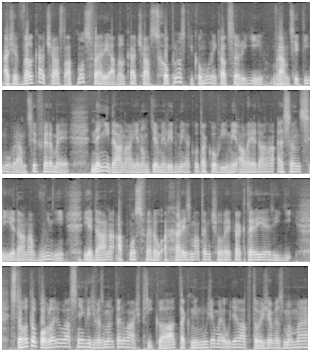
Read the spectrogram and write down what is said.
a že velká část atmosféry a velká část schopnosti komunikace lidí v rámci týmu, v rámci firmy není dána jenom těmi lidmi jako takovými, ale je dána esencí, je dána vůní, je dána atmosférou a charizmatem člověka, který je řídí. Z tohoto pohledu vlastně, když vezmeme ten váš příklad, tak my můžeme udělat to, že vezmeme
